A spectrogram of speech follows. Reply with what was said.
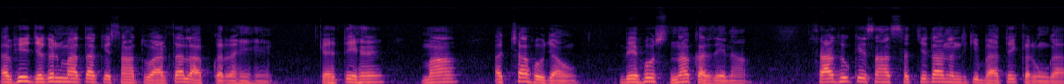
अभी जगन माता के साथ वार्तालाप कर रहे हैं। कहते हैं, माँ अच्छा हो जाऊँ, बेहोश न कर देना। साधु के साथ सच्चिदानंद की बातें करूँगा।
